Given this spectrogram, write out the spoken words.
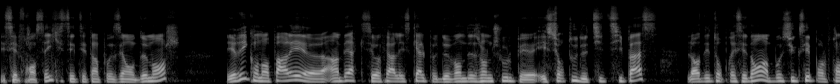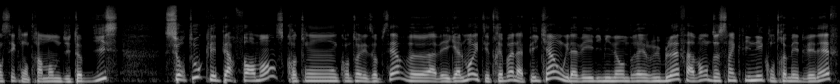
Et c'est le Français qui s'était imposé en deux manches. Eric, on en parlait, euh, Humbert qui s'est offert les scalps de Van de Zandschulp et, surtout de Tsitsipas lors des tours précédents. Un beau succès pour le Français contre un membre du top 10. Surtout que les performances, quand on, quand on les observe, euh, avaient également été très bonnes à Pékin, où il avait éliminé André Rublev avant de s'incliner contre Medvedev,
